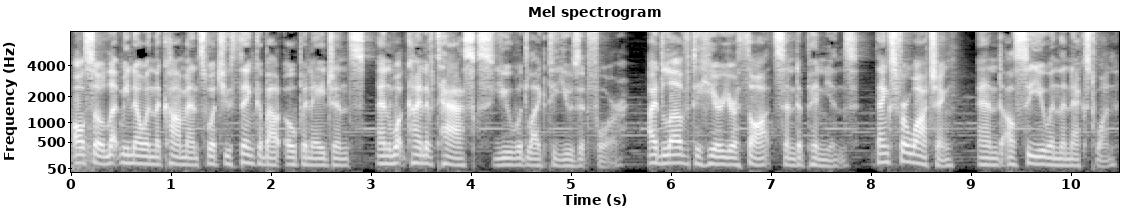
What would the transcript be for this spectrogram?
Also, let me know in the comments what you think about open agents and what kind of tasks you would like to use it for. I'd love to hear your thoughts and opinions. Thanks for watching, and I'll see you in the next one.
